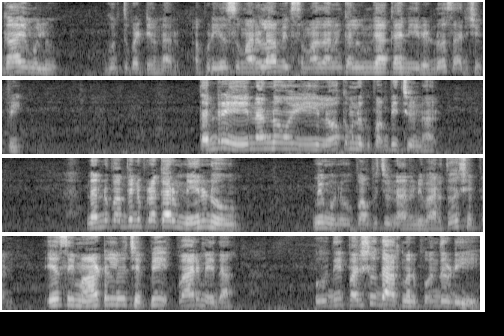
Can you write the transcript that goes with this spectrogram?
గాయములు గుర్తుపట్టి ఉన్నారు. అప్పుడు యేసు మరలా మీకు సమాధానం కలుగునుగాక అని రెండోసారి చెప్పి తండ్రి నన్ను ఈ లోకమునకు పంపించి ఉన్నారు. నన్ను పంపిన ప్రకారం నేనును మిమ్మును పంపుచున్నానని వారితో చెప్పాను. యేసు ఈ మాటలు చెప్పి వారి మీద ఇది పరిశుద్ధాత్మను పొందుడి.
